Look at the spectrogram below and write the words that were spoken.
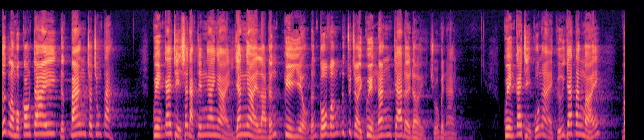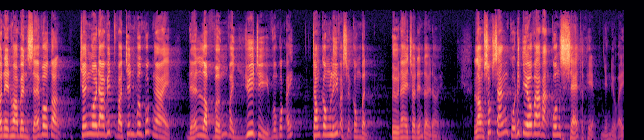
Tức là một con trai được ban cho chúng ta. Quyền cai trị sẽ đặt trên ngai ngài. Danh ngài là đấng kỳ diệu, đấng cố vấn, Đức Chúa Trời quyền năng, cha đời đời, Chúa bình an. Quyền cai trị của ngài cứ gia tăng mãi và nền hòa bình sẽ vô tận trên ngôi David và trên vương quốc ngài để lập vững và duy trì vương quốc ấy trong công lý và sự công bình từ nay cho đến đời đời. Lòng sốt sắng của Đức Giê-hô-va vạn quân sẽ thực hiện những điều ấy.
